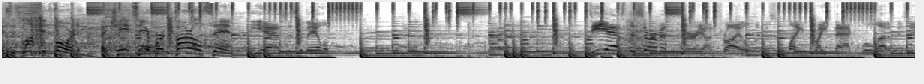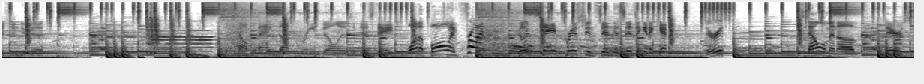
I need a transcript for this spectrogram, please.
This is lofted forward. A chance here for Carlson. Diaz is available. Diaz the service. Very on trial, but this is playing right back, a little out of position due to how banged up Greenville is at this stage. What a ball in front! Good save, Christensen. This isn't going to catch. There is an element of there's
